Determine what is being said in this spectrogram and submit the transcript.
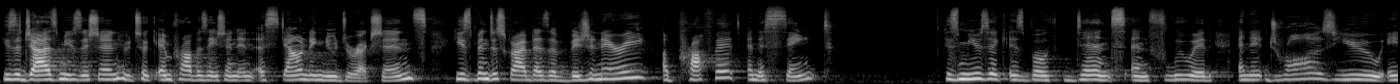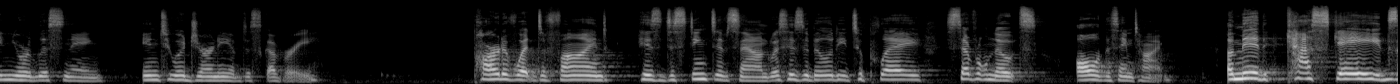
He's a jazz musician who took improvisation in astounding new directions. He's been described as a visionary, a prophet, and a saint. His music is both dense and fluid, and it draws you in your listening into a journey of discovery. Part of what defined his distinctive sound was his ability to play several notes all at the same time amid cascades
